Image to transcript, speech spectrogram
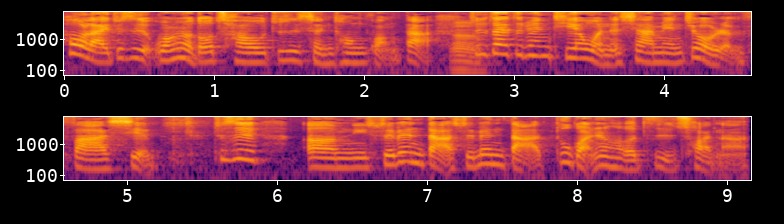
后来就是网友都超就是神通广大，嗯、就是在这篇贴文的下面就有人发现，就是。嗯，你随便打，随便打，不管任何字串啊，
